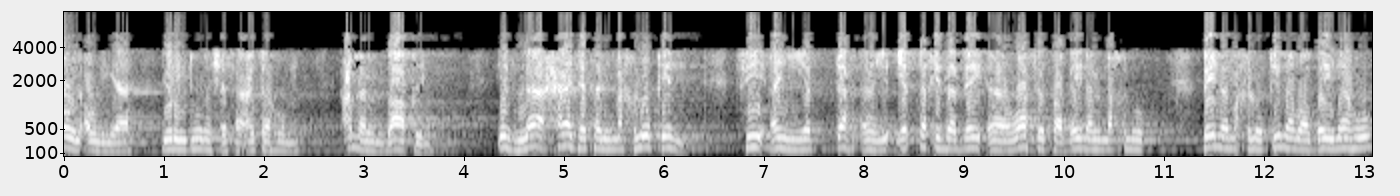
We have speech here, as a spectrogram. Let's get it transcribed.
أو الأولياء يريدون شفاعتهم عمل باطل إذ لا حاجة لمخلوق في أن يتخذ واسطة بين المخلوق بين المخلوقين وبينه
